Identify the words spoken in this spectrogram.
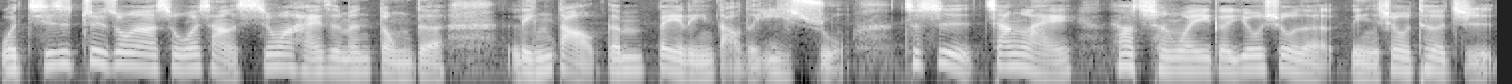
我其实最重要的是，我想希望孩子们懂得领导跟被领导的艺术，这是将来要成为一个优秀的领袖特质。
